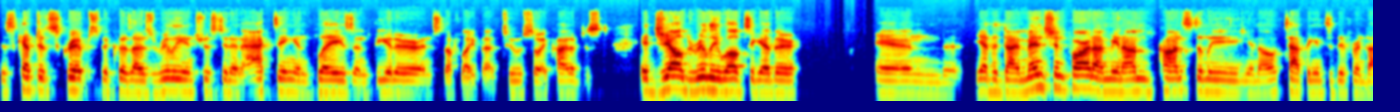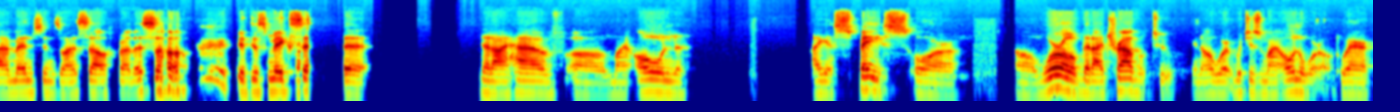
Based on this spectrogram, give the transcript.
just kept it scripts because I was really interested in acting and plays and theater and stuff like that too. So it kind of just it gelled really well together. And yeah, the dimension part, I mean, I'm constantly, you know, tapping into different dimensions myself, brother. So it just makes sense that that I have uh, my own, I guess, space or uh, world that I travel to, you know, where, which is my own world where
